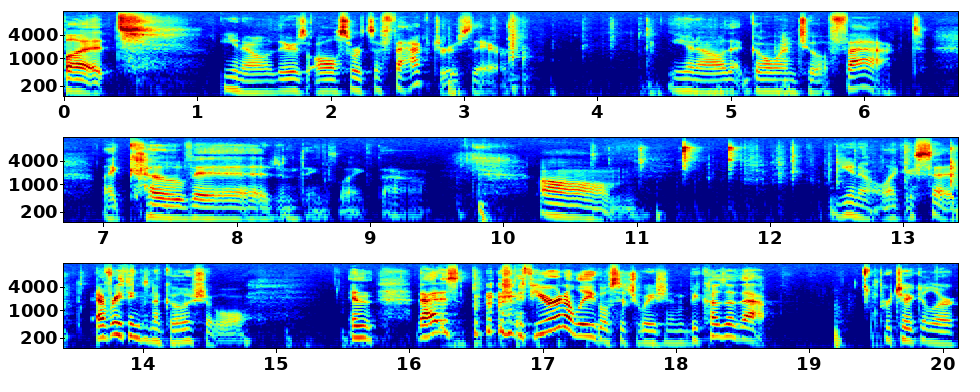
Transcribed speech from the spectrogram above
but you know, there's all sorts of factors there, you know, that go into effect, like COVID and things like that. Um, you know, like I said, everything's negotiable. And that is, if you're in a legal situation, because of that particular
